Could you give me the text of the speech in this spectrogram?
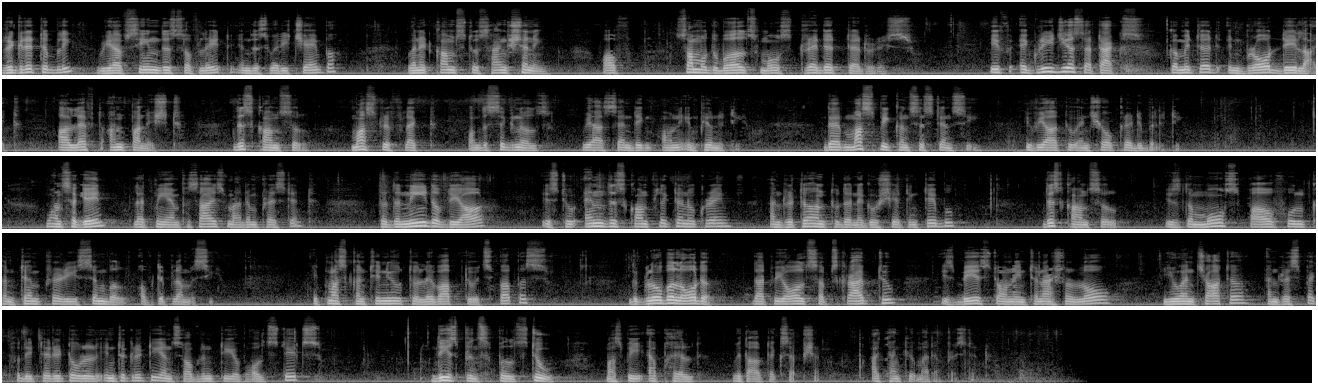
Regrettably, we have seen this of late in this very chamber when it comes to sanctioning of some of the world's most dreaded terrorists. If egregious attacks committed in broad daylight are left unpunished, this Council must reflect on the signals we are sending on impunity. There must be consistency if we are to ensure credibility. Once again, let me emphasize, Madam President, that the need of the hour is to end this conflict in Ukraine and return to the negotiating table. This Council is the most powerful contemporary symbol of diplomacy. It must continue to live up to its purpose. The global order that we all subscribe to is based on international law, UN Charter, and respect for the territorial integrity and sovereignty of all states. These principles, too, must be upheld without exception. I thank you, Madam President.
